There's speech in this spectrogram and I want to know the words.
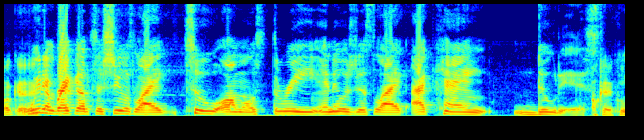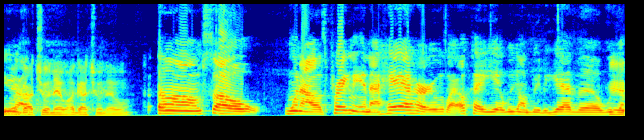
Okay. We didn't break up till she was like two, almost three, and it was just like I can't do this. Okay, cool. you I got you on that one. I got you on that one. Um, so when I was pregnant and I had her, it was like, okay, yeah, we're gonna be together. We Yeah.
